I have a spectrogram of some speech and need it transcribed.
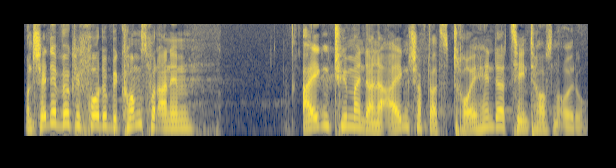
Und stell dir wirklich vor, du bekommst von einem Eigentümer in deiner Eigenschaft als Treuhänder 10.000 Euro.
